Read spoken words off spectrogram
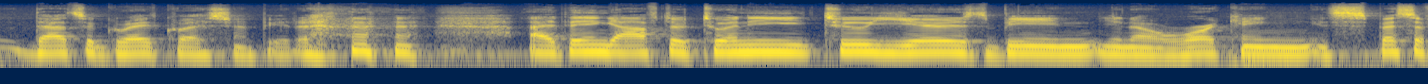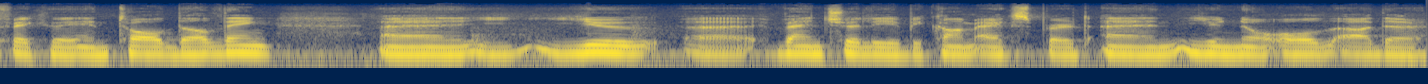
That's a great question, Peter. I think after 22 years being, you know, working specifically in tall building, and you uh, eventually become expert and you know all other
